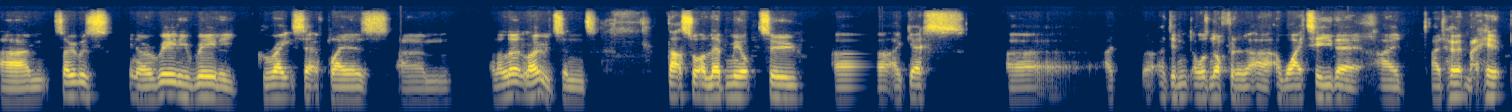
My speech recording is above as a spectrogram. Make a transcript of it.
Um, so it was, you know, a really, really great set of players. Um, and I learned loads. And that sort of led me up to, uh, I guess, uh, I, I didn't, I wasn't offered a, a YT there. I, I'd hurt my hip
